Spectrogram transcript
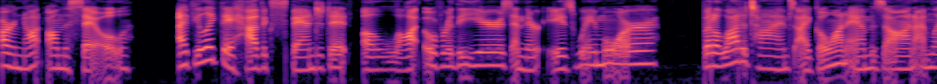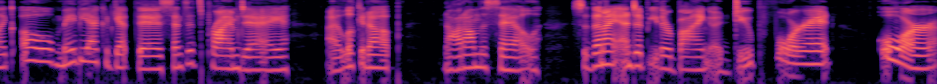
are not on the sale. I feel like they have expanded it a lot over the years and there is way more. But a lot of times I go on Amazon, I'm like, oh, maybe I could get this since it's Prime Day. I look it up, not on the sale. So then I end up either buying a dupe for it or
